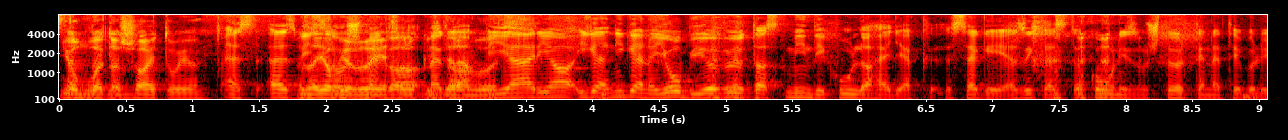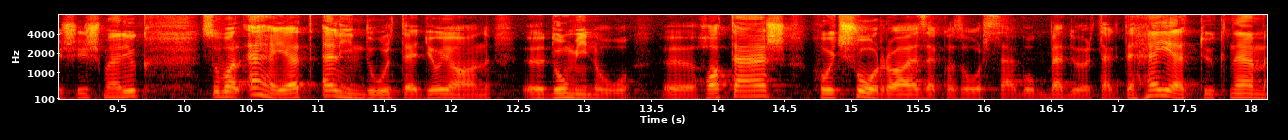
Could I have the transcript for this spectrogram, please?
jobb volt a sajtója. Ez, ez biztos, a jobb meg a, meg a PR-ja. Igen, igen, a jobb jövőt azt mindig hullahegyek szegélyezik, ezt a kommunizmus történetéből is ismerjük. Szóval ehelyett helyett elindult egy olyan dominó hatás, hogy sorra ezek az országok bedőltek. De helyettük nem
